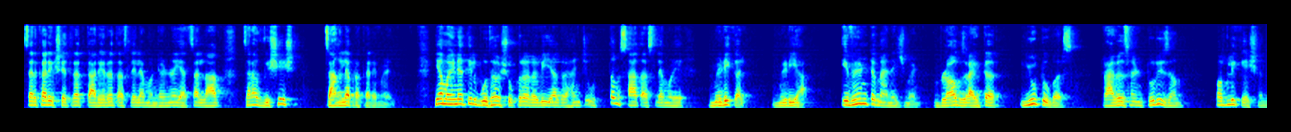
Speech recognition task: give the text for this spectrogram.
सरकारी क्षेत्रात कार्यरत असलेल्या मंडळींना याचा लाभ जरा विशेष चांगल्या प्रकारे मिळेल. या महिन्यातील बुध शुक्र रवी या ग्रहांची उत्तम साथ असल्यामुळे medical media event management blogs writer YouTubers travels and tourism publication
